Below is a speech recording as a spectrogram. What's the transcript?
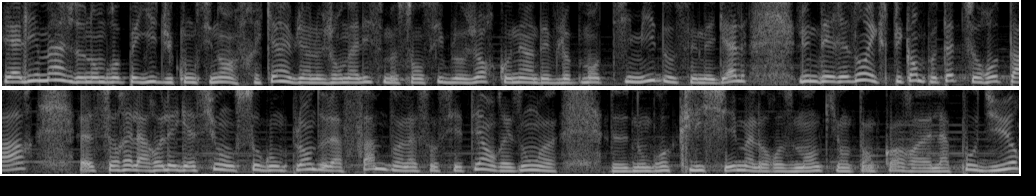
et à l'image de nombreux pays du continent africain. Et eh bien, le journalisme sensible au genre connaît un développement timide au Sénégal. L'une des raisons expliquant peut-être ce retard euh, serait la relégation au second plan de la femme dans la société en raison euh, de nombreux clichés malheureusement qui ont encore la peau dure.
